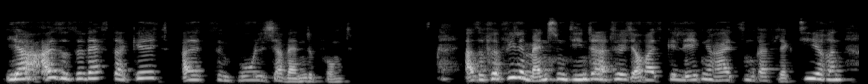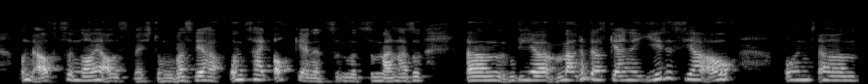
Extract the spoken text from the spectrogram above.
Ja, also Silvester gilt als symbolischer Wendepunkt. Also für viele Menschen dient er natürlich auch als Gelegenheit zum Reflektieren und auch zur Neuausrichtung, was wir uns halt auch gerne zunutze machen. Also ähm, wir machen das gerne jedes Jahr auch und ähm,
